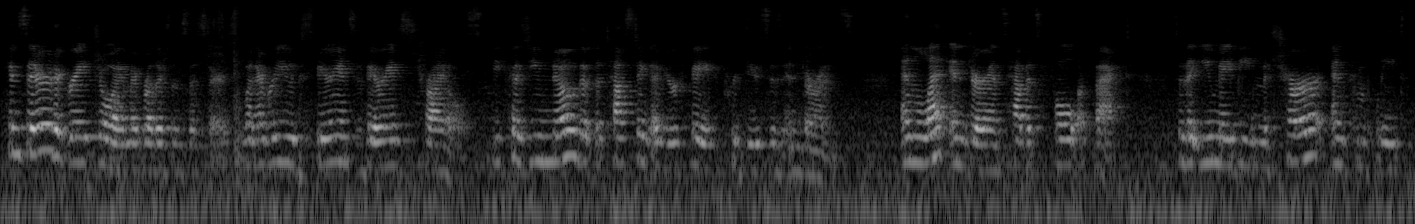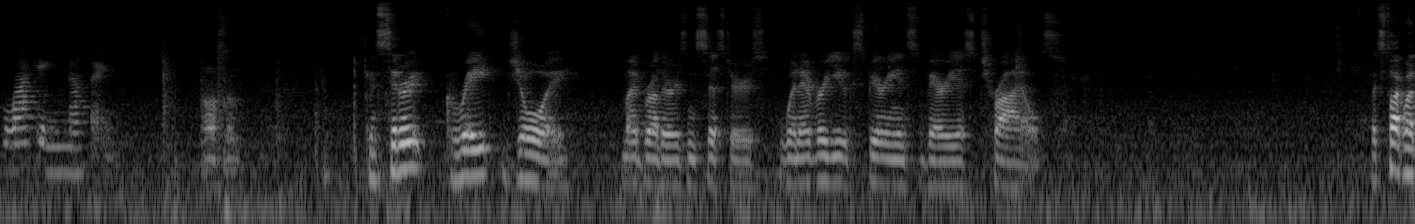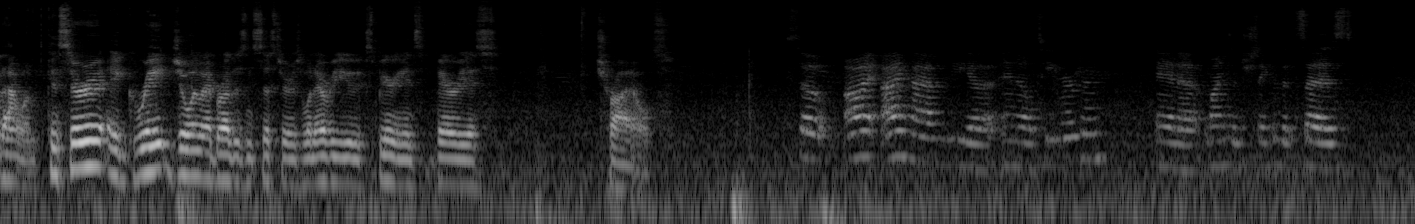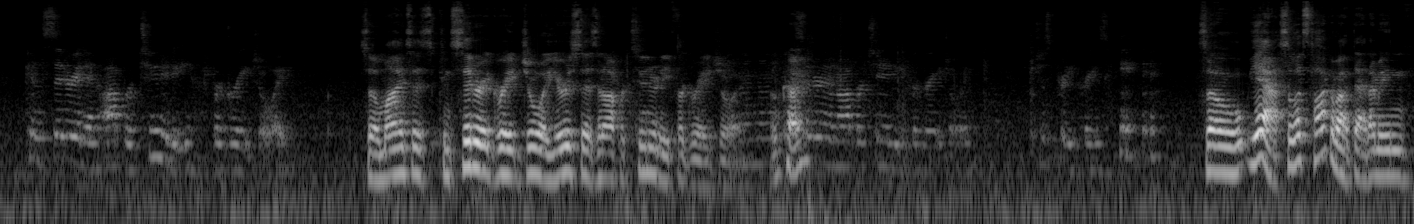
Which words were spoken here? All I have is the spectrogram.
Consider it a great joy, my brothers and sisters, whenever you experience various trials, because you know that the testing of your faith produces endurance. And let endurance have its full effect, so that you may be mature and complete, lacking nothing. Awesome. Consider it great joy, my brothers and sisters, whenever you experience various trials. Let's talk about that one. Consider it a great joy, my brothers and sisters, whenever you experience various trials. So I I have the uh, NLT version, and uh, mine's interesting because it says, "Consider it an opportunity for great joy." So mine says, consider it great joy. Yours says an opportunity for great joy. Mhm. Okay. Consider it an opportunity for great joy, which is pretty crazy. So yeah, so let's talk about that. I mean,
